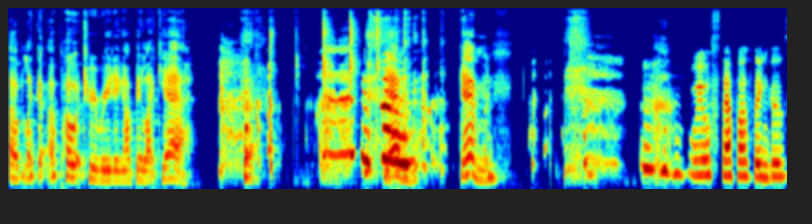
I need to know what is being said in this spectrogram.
a like a, a poetry reading, I'd be like, yeah, Gem. Gem. we all snap our fingers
